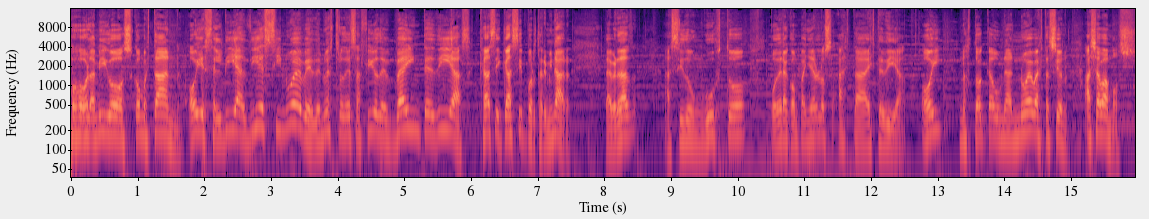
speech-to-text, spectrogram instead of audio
Hola amigos, ¿cómo están? Hoy es el día 19 de nuestro desafío de 20 días, casi casi por terminar. La verdad, ha sido un gusto poder acompañarlos hasta este día. Hoy nos toca una nueva estación. Allá vamos.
